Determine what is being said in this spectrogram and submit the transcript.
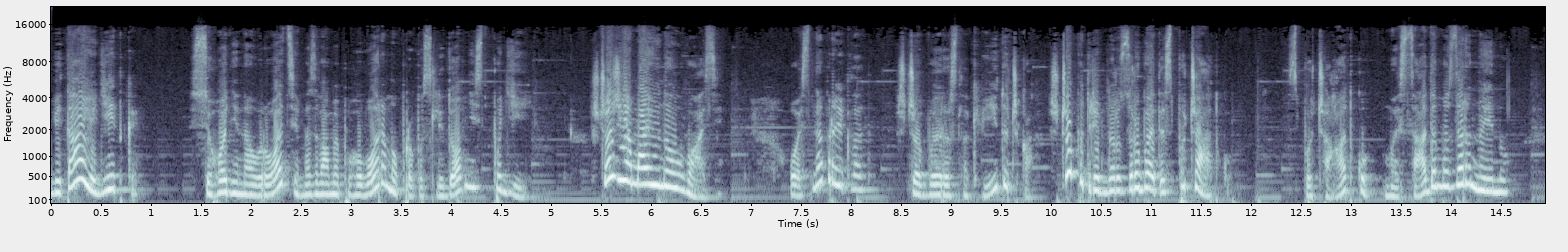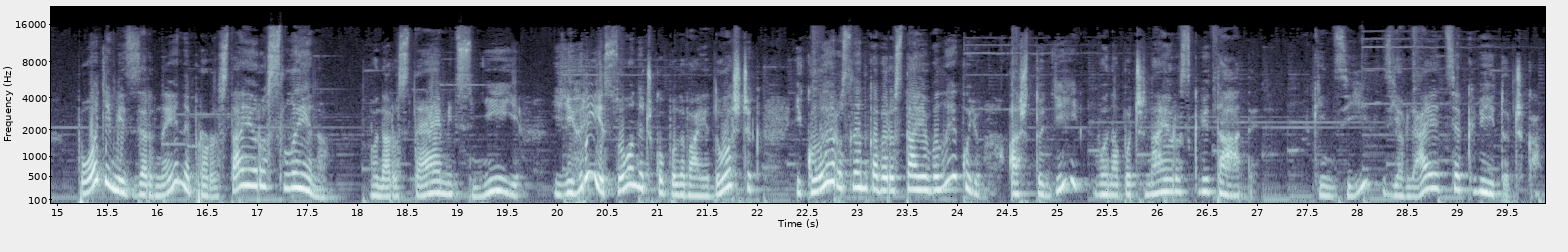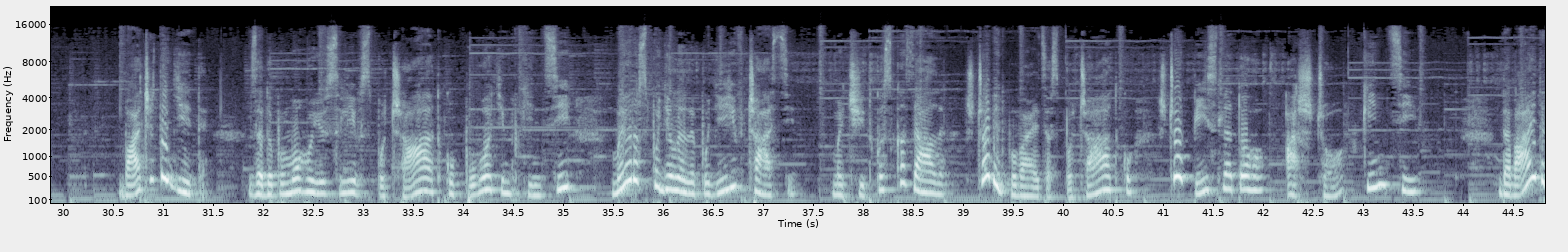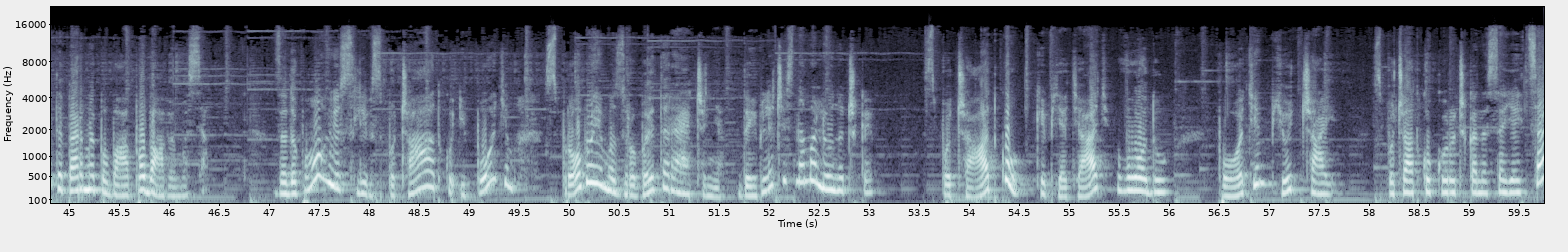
Вітаю, дітки! Сьогодні на уроці ми з вами поговоримо про послідовність подій. Що ж я маю на увазі? Ось, наприклад, щоб виросла квіточка, що потрібно зробити спочатку? Спочатку ми садимо зернину, потім із зернини проростає рослина. Вона росте, міцніє, її гріє сонечко, поливає дощик, і коли рослинка виростає великою, аж тоді вона починає розквітати. В кінці з'являється квіточка. Бачите, діти? За допомогою слів спочатку, потім, в кінці ми розподілили події в часі. Ми чітко сказали, що відбувається спочатку, що після того, а що в кінці. Давайте тепер ми побавимося. За допомогою слів спочатку і потім спробуємо зробити речення, дивлячись на малюночки. Спочатку кип'ятять воду, потім п'ють чай. Спочатку курочка несе яйце,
